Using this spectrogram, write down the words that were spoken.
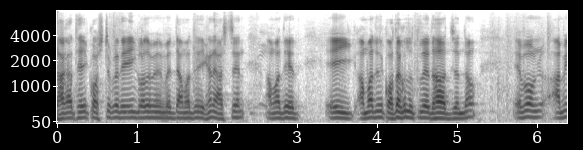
ঢাকা থেকে কষ্ট করে এই গরমের মধ্যে আমাদের এখানে আসছেন আমাদের এই আমাদের কথাগুলো তুলে ধরার জন্য। এবং আমি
